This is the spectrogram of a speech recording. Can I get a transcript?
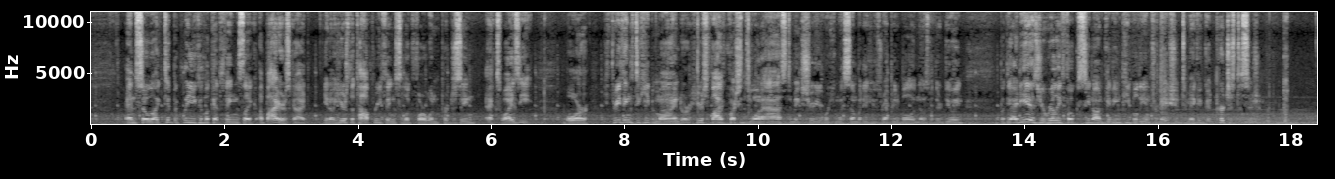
And so, like, typically you can look at things like a buyer's guide. You know, here's the top three things to look for when purchasing XYZ. Or three things to keep in mind, or here's five questions you want to ask to make sure you're working with somebody who's reputable and knows what they're doing. But the idea is you're really focusing on giving people the information to make a good purchase decision.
